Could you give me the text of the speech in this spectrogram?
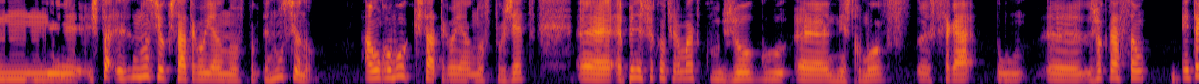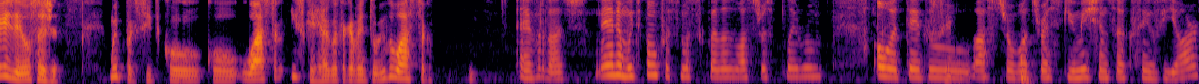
um, está, anunciou que está a trabalhar um novo. Anunciou não. Há um rumor que está a trabalhar um novo projeto. Uh, apenas foi confirmado que o jogo, uh, neste rumor, será um uh, jogo de ação em 3D, ou seja, muito parecido com, com o Astro e se calhar outra aventura do Astro. É verdade. Era muito bom que fosse uma sequela do Astro's Playroom ou até do Sim. Astro Bot Rescue Mission, só que sem VR.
